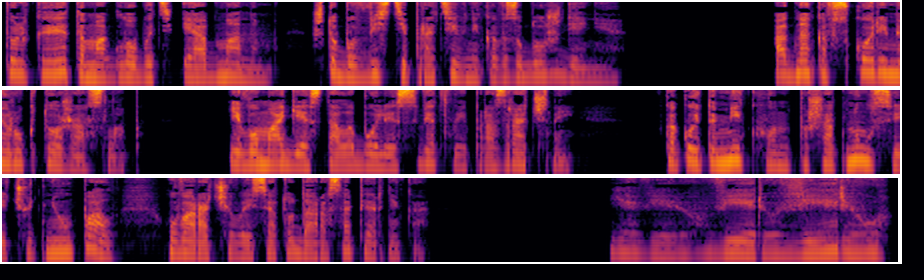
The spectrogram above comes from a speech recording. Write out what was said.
Только это могло быть и обманом, чтобы ввести противника в заблуждение. Однако вскоре Мирук тоже ослаб. Его магия стала более светлой и прозрачной. В какой-то миг он пошатнулся и чуть не упал, уворачиваясь от удара соперника. «Я верю, верю, верю», —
